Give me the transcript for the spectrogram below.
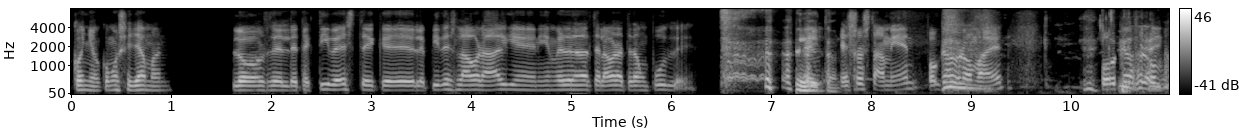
coño, ¿cómo se llaman? Los del detective este que le pides la hora a alguien y en vez de darte la hora te da un puzzle. Layton. esos también, poca broma, ¿eh? Poca broma.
